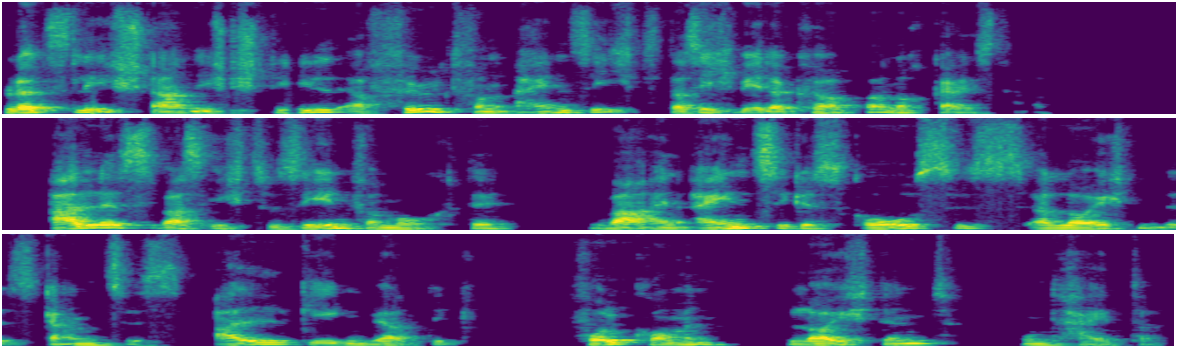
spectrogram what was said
Plötzlich stand ich still, erfüllt von Einsicht, dass ich weder Körper noch Geist hatte. Alles, was ich zu sehen vermochte, war ein einziges großes, erleuchtendes Ganzes, allgegenwärtig, vollkommen, leuchtend und heiter.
